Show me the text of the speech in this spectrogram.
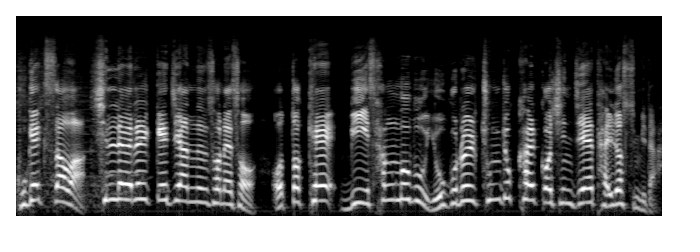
고객사와 신뢰를 깨지 않는 선에서 어떻게 미 상무부 요구를 충족할 것인지에 달렸습니다.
